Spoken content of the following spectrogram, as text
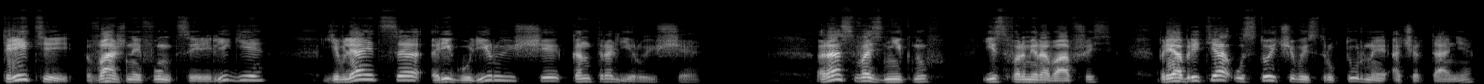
Третьей важной функцией религии является регулирующее, контролирующее. Раз возникнув и сформировавшись, приобретя устойчивые структурные очертания,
